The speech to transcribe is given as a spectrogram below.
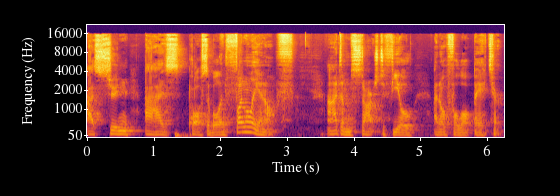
as soon as possible. And funnily enough, Adam starts to feel an awful lot better.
